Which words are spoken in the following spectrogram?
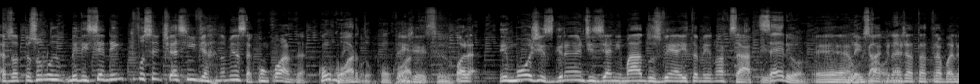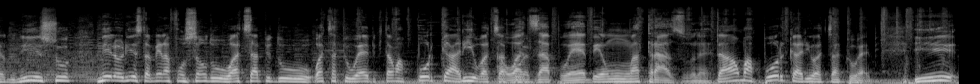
essa pessoa não merecia nem que você tivesse enviado a mensagem. Concorda? Concordo, tem concordo, sim. Olha, emojis grandes e animados vem aí também no WhatsApp. Sério? É, o Legal, Instagram né? já tá trabalhando nisso. Melhorias também na função do WhatsApp do WhatsApp Web, que tá uma porcaria o A WhatsApp Web. WhatsApp Web é um atraso, né? Tá uma porcaria o WhatsApp Web. E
